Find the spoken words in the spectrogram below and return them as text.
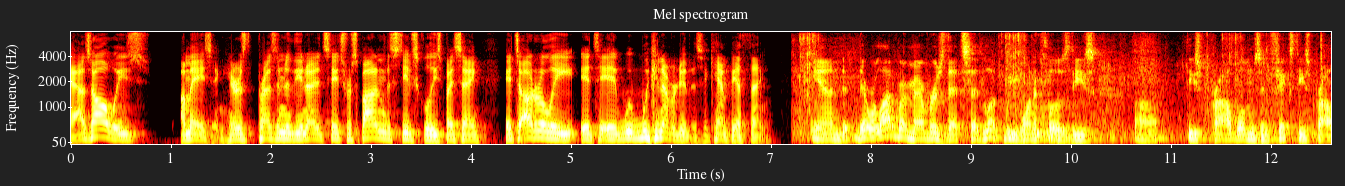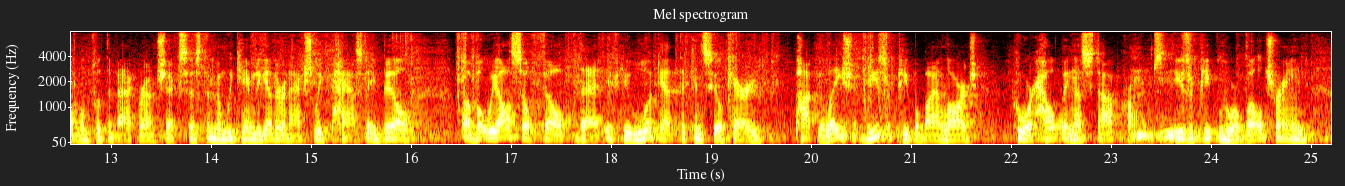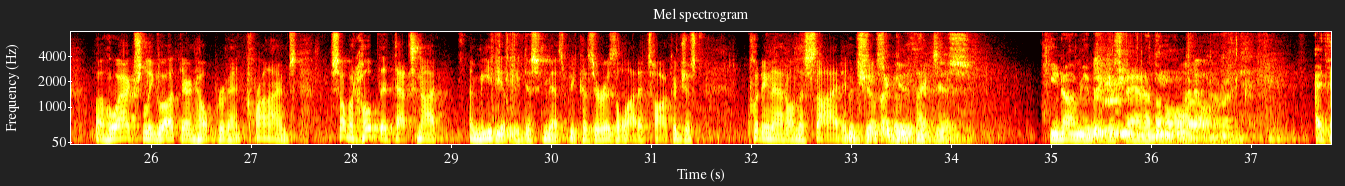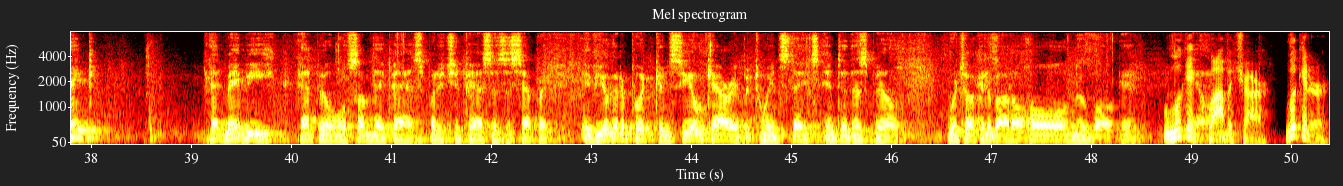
as always, amazing. Here's the President of the United States responding to Steve Scalise by saying, it's utterly, it's, it, we can never do this. It can't be a thing. And there were a lot of our members that said, look, we want to close these, uh, these problems and fix these problems with the background check system. And we came together and actually passed a bill. Uh, but we also felt that if you look at the concealed carry population, these are people by and large who are helping us stop crimes. These are people who are well trained, uh, who actually go out there and help prevent crimes. So I would hope that that's not immediately dismissed because there is a lot of talk of just putting that on the side and But just Chief, I do think things. this. You know I'm your biggest fan in the whole world, all right? I think that maybe that bill will someday pass, but it should pass as a separate. If you're going to put concealed carry between states into this bill, we're talking about a whole new ballgame. Look at Klobuchar. Look at her.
